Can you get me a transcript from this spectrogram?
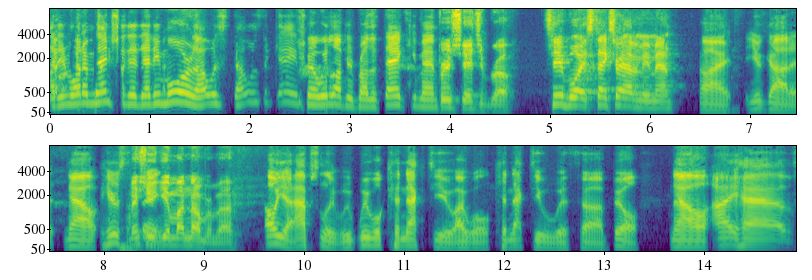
I didn't want to mention it anymore. That was that was the game. Bill, we love you, brother. Thank you, man. Appreciate you, bro. See you, boys. Thanks for having me, man. All right, you got it. Now, here's the Make sure you thing. get my number, man. Oh yeah, absolutely. We, we will connect you. I will connect you with uh, Bill. Now I have.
